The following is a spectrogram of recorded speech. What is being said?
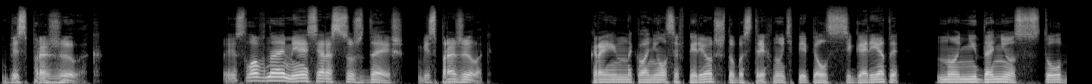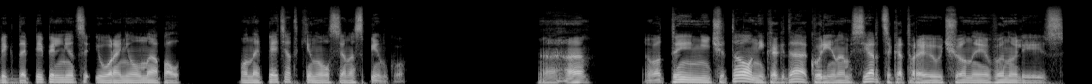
без прожилок». «Ты словно о мясе рассуждаешь, без прожилок». Крейн наклонился вперед, чтобы стряхнуть пепел с сигареты, но не донес столбик до пепельницы и уронил на пол. Он опять откинулся на спинку. «Ага. Вот ты не читал никогда о курином сердце, которое ученые вынули из...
